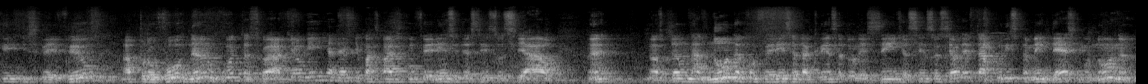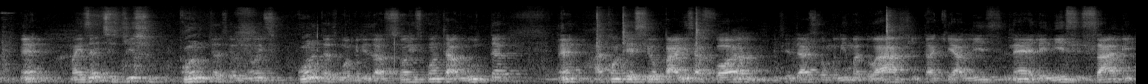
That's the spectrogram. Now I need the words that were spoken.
que escreveu, aprovou, não, quantas Aqui alguém já deve ter participado de conferência de assistência social, né? Nós estamos na nona conferência da criança e adolescente, a ciência social deve estar por isso também, décima, nona, né? Mas antes disso, quantas reuniões, quantas mobilizações, quanta luta né? aconteceu país afora, cidades como Lima Duarte, está aqui a Alice, né? Lenice sabe,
